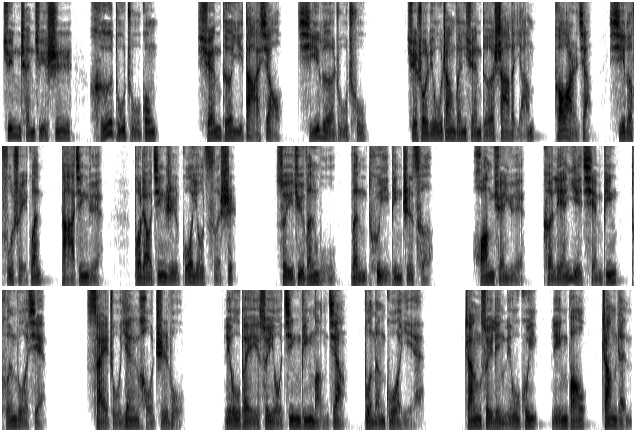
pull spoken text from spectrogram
君臣俱失，何独主公？”玄德亦大笑，其乐如初。却说刘璋闻玄德杀了杨高二将，袭了涪水关，大惊曰：“不料今日果有此事。”遂聚文武，问退兵之策。黄权曰：“可连夜遣兵屯洛县，塞住咽喉之路。刘备虽有精兵猛将，不能过也。”张遂令刘珪、凌苞、张仁、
